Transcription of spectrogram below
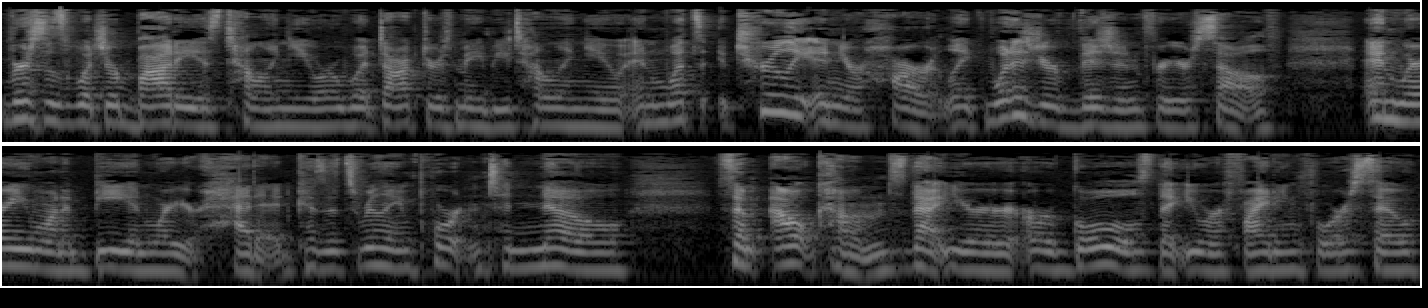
versus what your body is telling you or what doctors may be telling you and what's truly in your heart. Like what is your vision for yourself and where you want to be and where you're headed? Because it's really important to know some outcomes that you're or goals that you are fighting for. So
